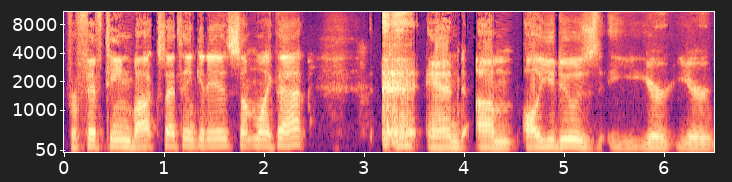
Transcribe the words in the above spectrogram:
for fifteen bucks. I think it is something like that. and um, all you do is you're you're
